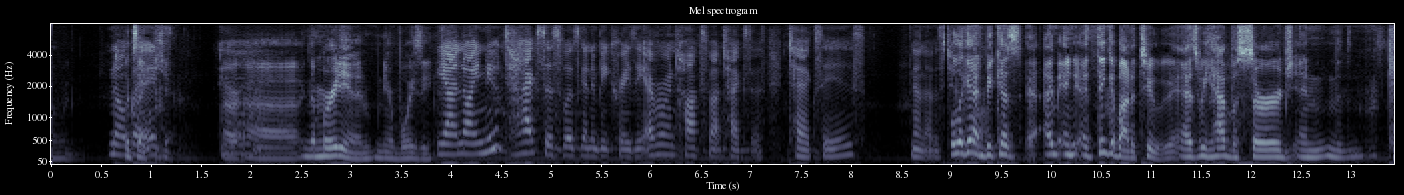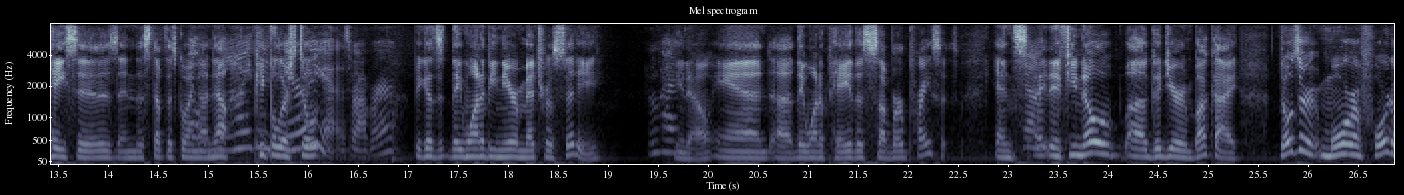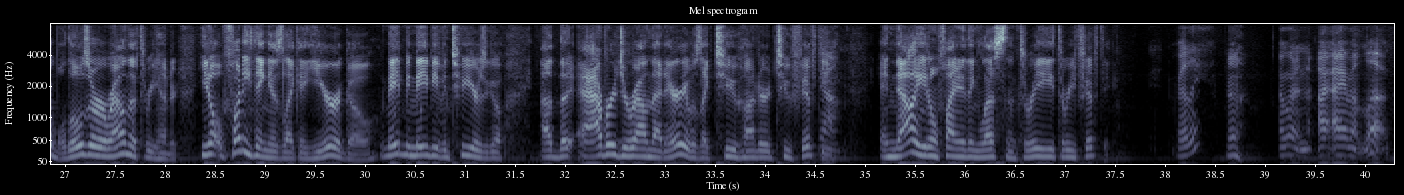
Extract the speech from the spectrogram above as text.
No, Looks but like it's or, uh, the Meridian near Boise. yeah. No, I knew Texas was going to be crazy. Everyone talks about Texas. Texas. No, that was Well, again, because I mean, think about it too. As we have a surge in cases and the stuff that's going Well, on now, people are still areas, Robert. because they want to be near a metro city, Okay. you know, and uh, they want to pay the suburb prices. And Yeah. if you know uh, Goodyear and Buckeye, those are more affordable. Those are around the 300. You know, funny thing is like a year ago, maybe maybe even 2 years ago, uh, the average around that area was like 200, 250. Yeah. And now you don't find anything less than 3 350. Really? Yeah. I wouldn't. I, I haven't looked.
